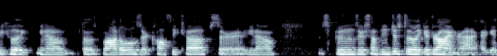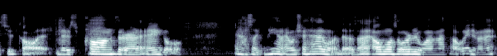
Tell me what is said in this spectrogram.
we could like you know those bottles or coffee cups or you know spoons or something just to like a drying rack I guess you'd call it. And there's prongs that are at an angle. And I was like man I wish I had one of those. I almost ordered one and I thought wait a minute.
